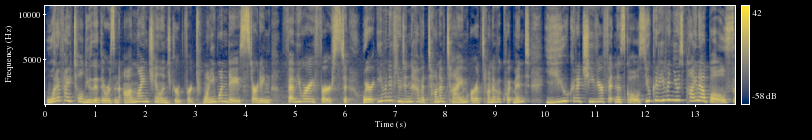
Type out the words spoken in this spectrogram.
What if I told you that there was an online challenge group for 21 days starting February 1st, where even if you didn't have a ton of time or a ton of equipment, you could achieve your fitness goals. You could even use pineapples.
